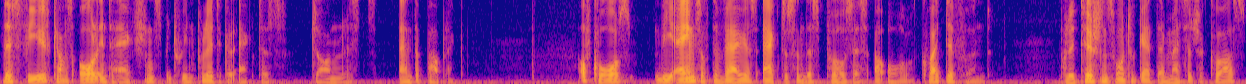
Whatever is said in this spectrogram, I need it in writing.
This field covers all interactions between political actors, journalists and the public. Of course, the aims of the various actors in this process are all quite different. Politicians want to get their message across,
